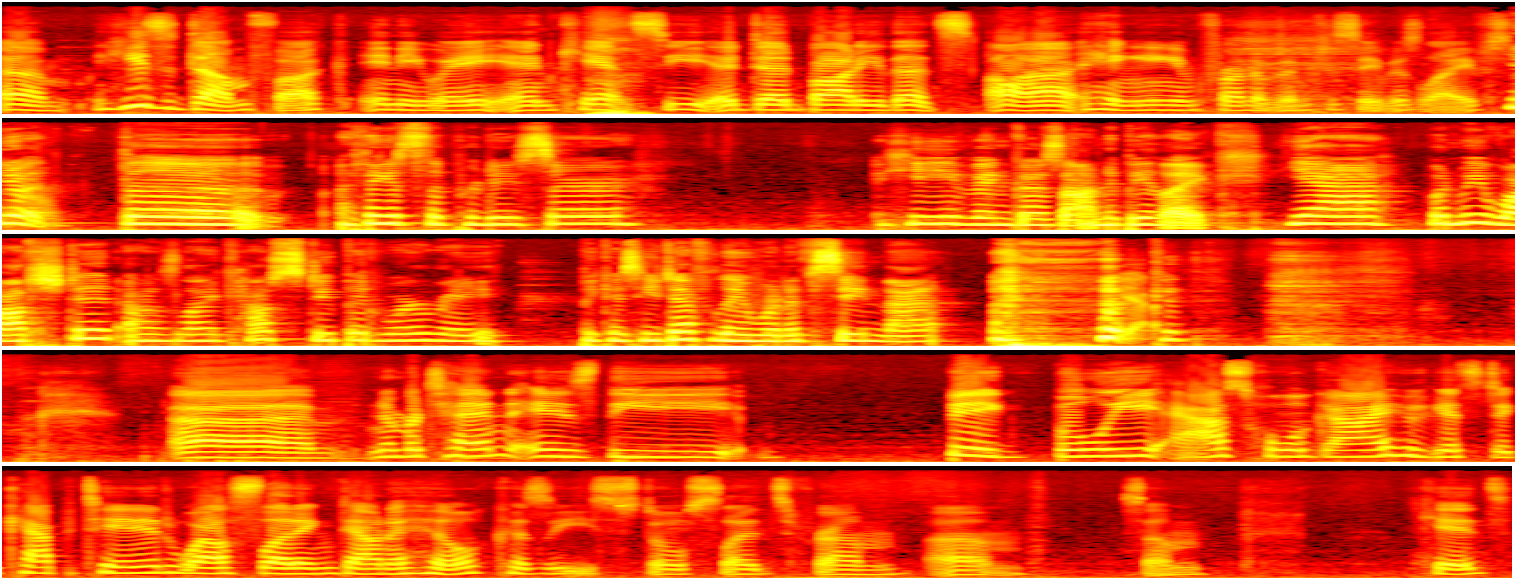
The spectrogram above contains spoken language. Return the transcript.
um, he's a dumb fuck anyway, and can't see a dead body that's uh hanging in front of him to save his life. So. You know, the I think it's the producer. He even goes on to be like, "Yeah, when we watched it, I was like, how stupid were we?" Because he definitely would have seen that. Yeah. Um, number 10 is the big bully asshole guy who gets decapitated while sledding down a hill because he stole sleds from um, some kids.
